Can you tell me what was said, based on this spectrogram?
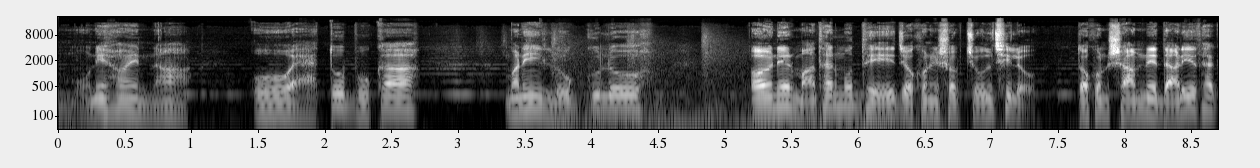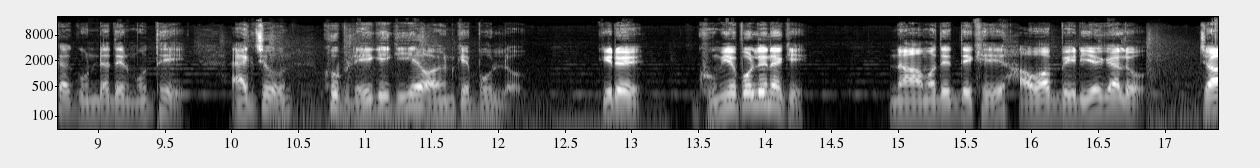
মনে হয় না। ও এত বোকা। মানে লোকগুলো অয়নের মাথার মধ্যে যখন এসব চলছিল, তখন সামনে দাঁড়িয়ে থাকা গুন্ডাদের মধ্যে একজন খুব রেগে গিয়ে অয়নকে বলল, কিরে, ঘুমিয়ে পড়লি নাকি? না আমাদের দেখে হাওয়া বেরিয়ে গেল। যা,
